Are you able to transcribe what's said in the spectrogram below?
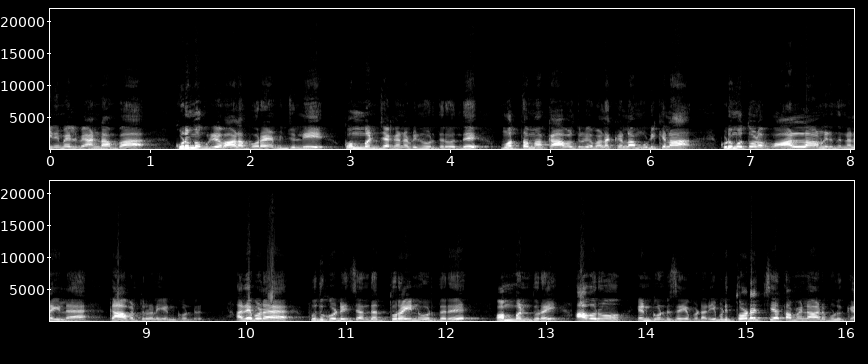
இனிமேல் வேண்டாம்ப்பா குடும்ப குடியே வாழ போகிறேன் அப்படின்னு சொல்லி கொம்பன் ஜெகன் அப்படின்னு ஒருத்தர் வந்து மொத்தமாக காவல்துறை வழக்கெல்லாம் முடிக்கலாம் குடும்பத்தோடு வாழலாம்னு இருந்த நிலையில் காவல்துறையில் என்கொண்டு அதே போல் புதுக்கோட்டை சேர்ந்த துறைன்னு ஒருத்தர் வம்பன் துறை அவரும் என்கவுண்டர் செய்யப்பட்டார். இப்படி தொடர்ச்சியாக தமிழ்நாடு முழுக்க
